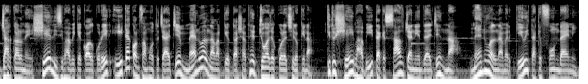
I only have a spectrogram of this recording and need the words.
যার কারণে সে লিসি ভাবিকে কল করে এটা কনফার্ম হতে চায় যে, ম্যানুয়াল নামার কেউ তার সাথে যোগাযোগ করেছিল কিনা। কিন্তু সেই ভাবি তাকে সাফ জানিয়ে দেয় যে, না, ম্যানুয়াল নামের কেউই তাকে ফোন দেয়নি।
